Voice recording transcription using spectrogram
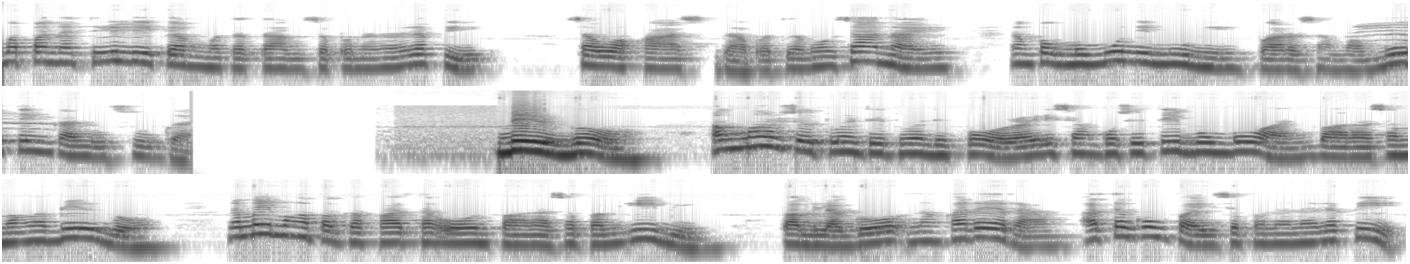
mapanatili kang matatag sa pananalapi. Sa wakas, dapat kang magsanay ng pagmumuni-muni para sa mabuting kalusugan. Virgo, ang Marso 2024 ay isang positibong buwan para sa mga Virgo na may mga pagkakataon para sa pag-ibig, paglago ng karera at tagumpay sa pananalapi.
